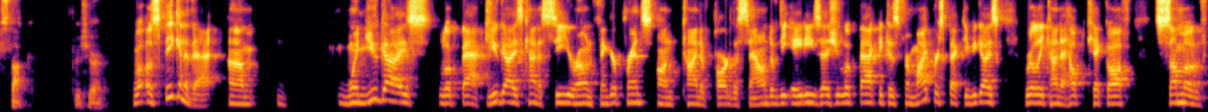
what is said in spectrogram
stuck for sure. Well, uh, speaking of that, um, when you guys look back, do you guys kind of see your own fingerprints on kind of part of the sound of the 80s as you look back? Because from my perspective, you guys really kind of helped kick off some of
